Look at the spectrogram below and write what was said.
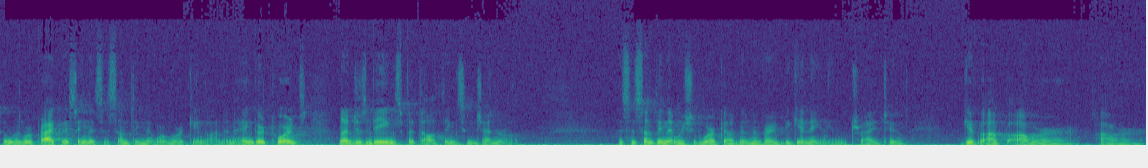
So when we're practicing, this is something that we're working on, and anger towards not just beings but all things in general. This is something that we should work out in the very beginning and try to give up our our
